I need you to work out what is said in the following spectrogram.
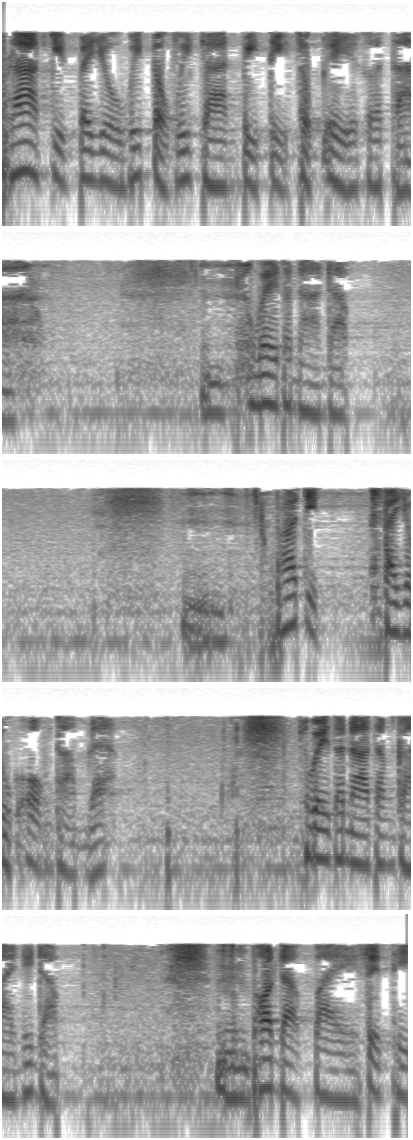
พลากิจไปอยู่วิตกวิจารปิติสุขเอกตา เวทนาดับเพราะจิตไปอยู่กับองค์ธรรมแล้ว เวทนาทางกายนี่ดับ พอดับไปเศรษฐี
